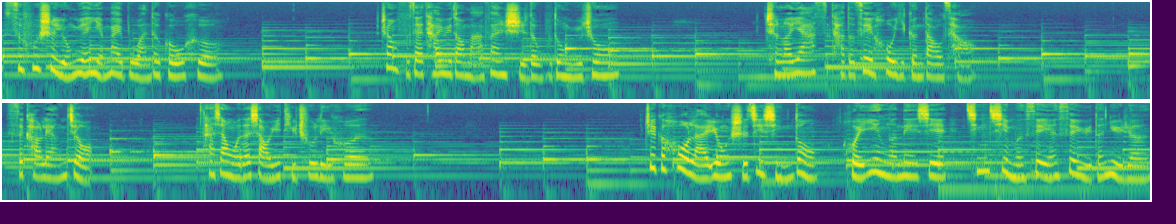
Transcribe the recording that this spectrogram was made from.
似乎是永远也迈不完的沟壑。丈夫在她遇到麻烦时的无动于衷，成了压死他的最后一根稻草。思考良久，他向我的小姨提出离婚。这个后来用实际行动回应了那些亲戚们碎言碎语的女人，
